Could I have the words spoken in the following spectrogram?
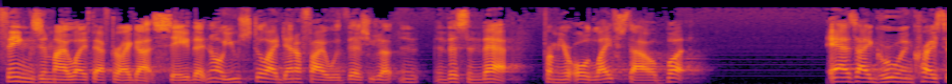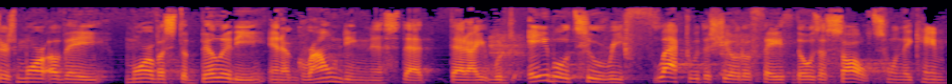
things in my life after I got saved that, no, you still identify with this, you and this and that from your old lifestyle. But as I grew in Christ, there's more of a, more of a stability and a groundingness that, that I was able to reflect with the shield of faith those assaults when they came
